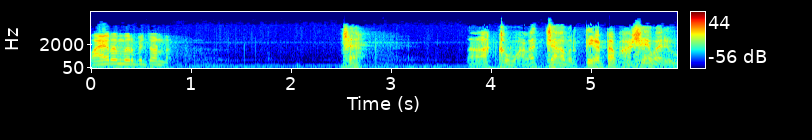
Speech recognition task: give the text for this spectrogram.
വയറും വീർപ്പിച്ചോണ്ട്. നാക്ക് വളച്ച വൃത്തികെട്ട ഭാഷയെ വരൂ.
